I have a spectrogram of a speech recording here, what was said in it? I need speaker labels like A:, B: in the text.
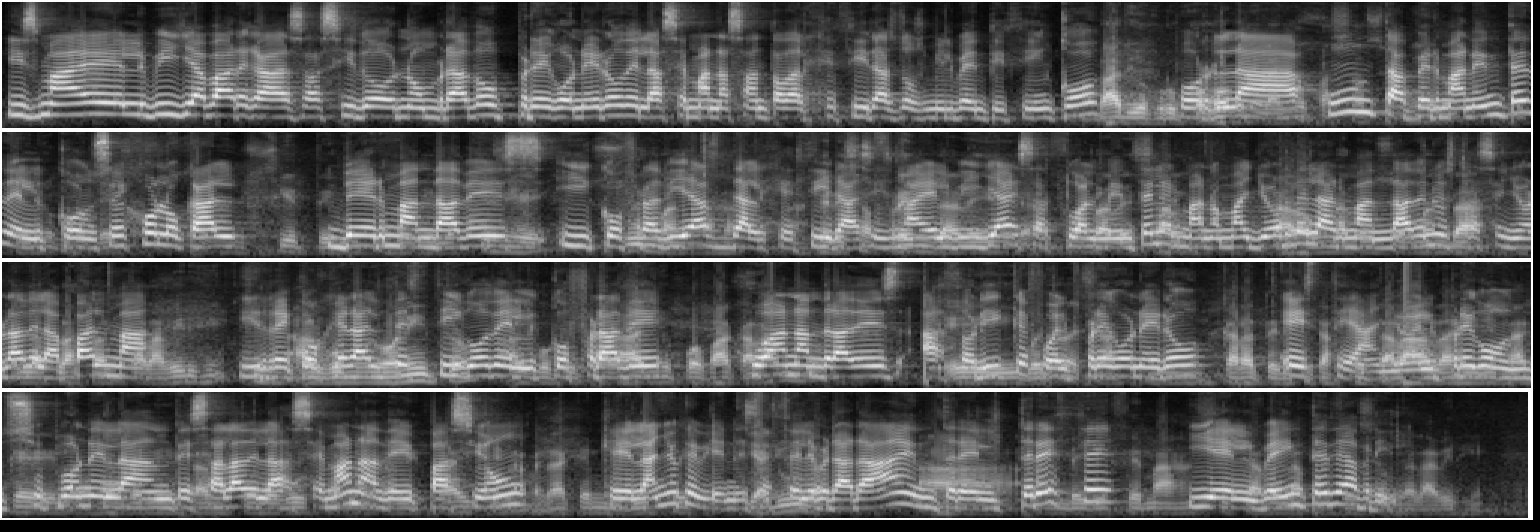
A: Ismael Villa Vargas ha sido nombrado pregonero de la Semana Santa de Algeciras 2025 por la Junta Permanente del Consejo Local de Hermandades y Cofradías de Algeciras. Ismael Villa es actualmente el hermano mayor de la Hermandad de Nuestra Señora de la Palma y recogerá el testigo del cofrade Juan Andrades Azorí, que fue el pregonero este año. El pregón supone la antesala de la Semana de Pasión que el año que viene se celebrará entre el 13 y el 20 de abril
B: de la Virgen.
